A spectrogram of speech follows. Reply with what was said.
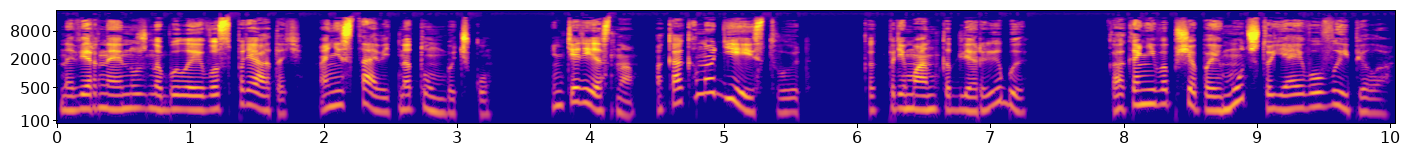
Наверное, нужно было его спрятать, а не ставить на тумбочку. Интересно, а как оно действует? Как приманка для рыбы? Как они вообще поймут, что я его выпила?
